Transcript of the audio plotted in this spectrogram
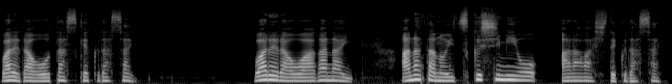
我らをお助けください。我らをあがないあなたの慈しみを表してください。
